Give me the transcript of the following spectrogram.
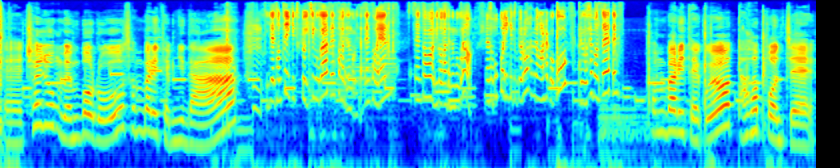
네, 최종 멤버로 선발이 됩니다. 선발이 되고요. 다섯 번째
